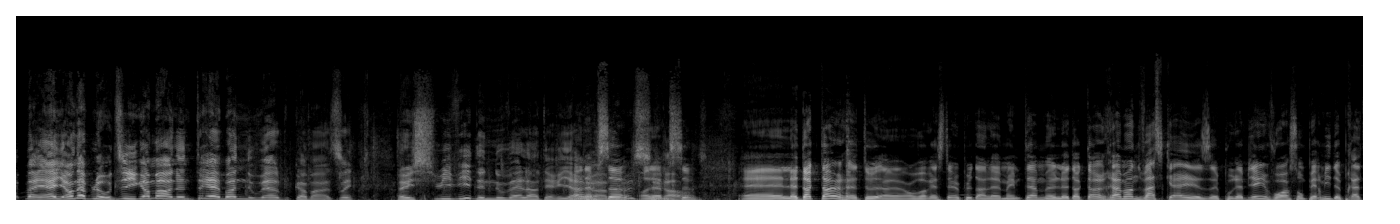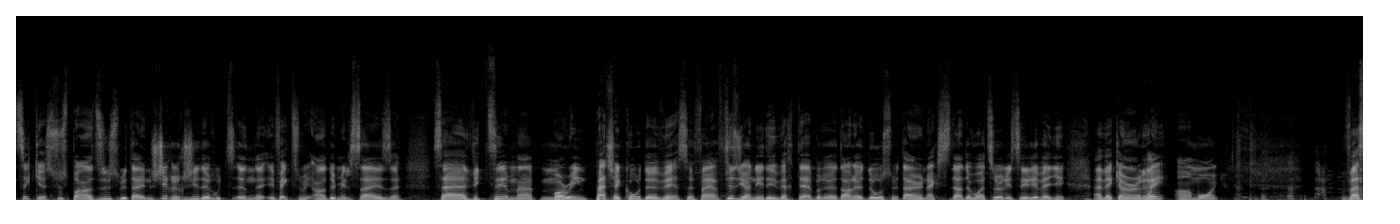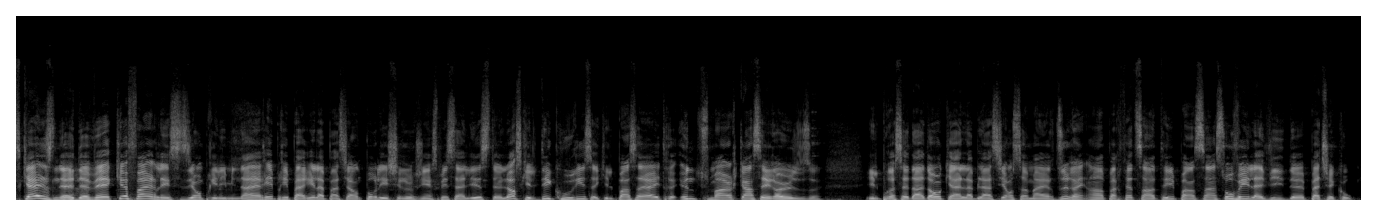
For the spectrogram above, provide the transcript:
Ben, hey, on applaudit. Comment on a une très bonne nouvelle pour commencer. Un suivi d'une nouvelle antérieure. On aime ça. plus, on aime rare. ça. Euh, le docteur, euh, on va rester un peu dans le même thème. Le docteur Ramon Vasquez pourrait bien voir son permis de pratique suspendu suite à une chirurgie de routine effectuée en 2016. Sa victime, hein, Maureen Pacheco, devait se faire fusionner des vertèbres dans le dos suite à un accident de voiture et s'est réveillée avec un rein en moins. Vasquez ne devait que faire l'incision préliminaire et préparer la patiente pour les chirurgiens spécialistes lorsqu'il découvrit ce qu'il pensait être une tumeur cancéreuse. Il procéda donc à l'ablation sommaire du rein en parfaite santé, pensant sauver la vie de Pacheco.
